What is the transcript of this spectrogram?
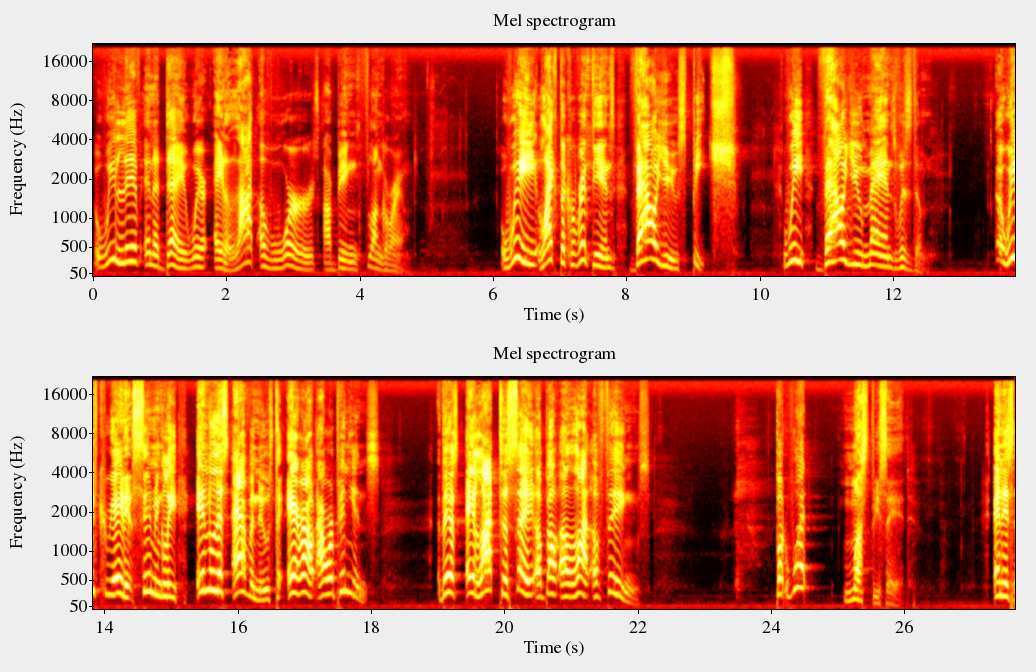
We live in a day where a lot of words are being flung around we, like the Corinthians, value speech. We value man's wisdom. Uh, we've created seemingly endless avenues to air out our opinions. There's a lot to say about a lot of things. But what must be said? And is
